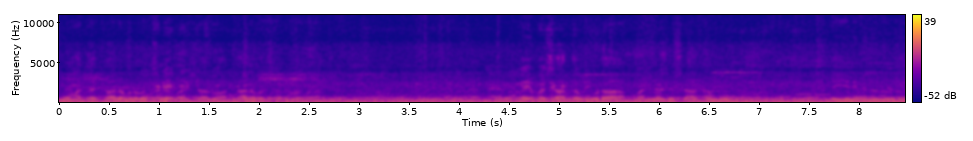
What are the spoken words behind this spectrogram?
ఈ మధ్యకాలంలో వచ్చిన వర్షాలు అకాల వర్షాలు కూడా మనం తేమ శాతం కూడా పన్నెండు శాతము అంటే ఎనిమిది నుండి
